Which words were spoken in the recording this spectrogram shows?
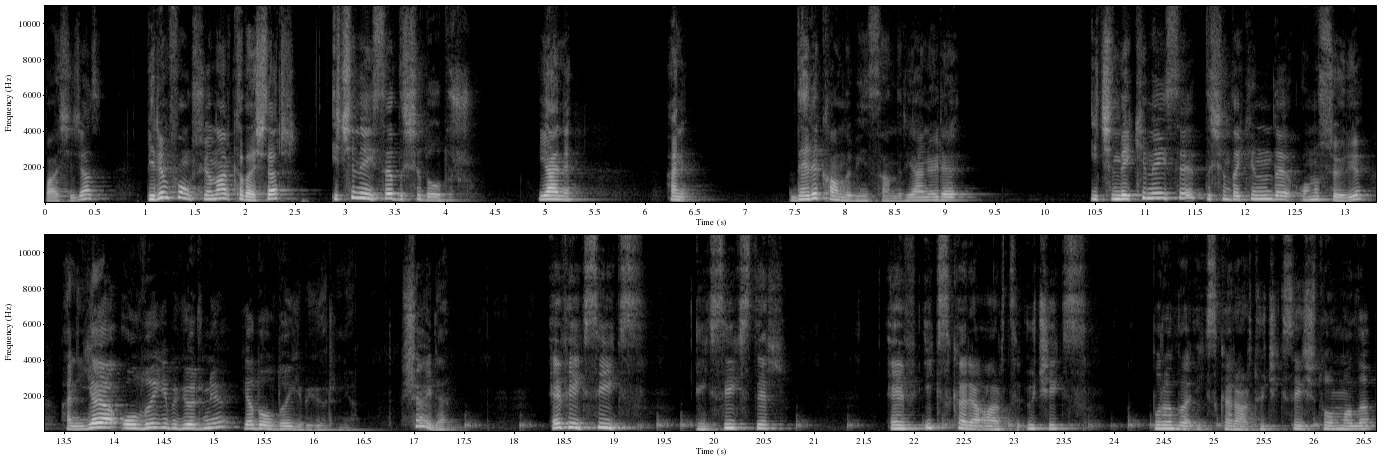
başlayacağız. Birim fonksiyonu arkadaşlar içi neyse dışı da odur. Yani hani delikanlı bir insandır. Yani öyle içindeki neyse dışındakinin de onu söylüyor. Hani ya olduğu gibi görünüyor ya da olduğu gibi görünüyor. Şöyle f eksi x eksi x'tir. f x kare artı 3x burada da x kare artı 3x'e eşit olmalı.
